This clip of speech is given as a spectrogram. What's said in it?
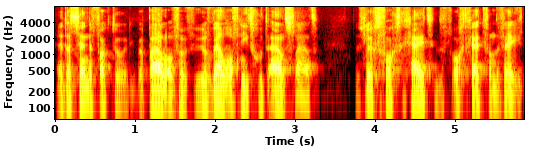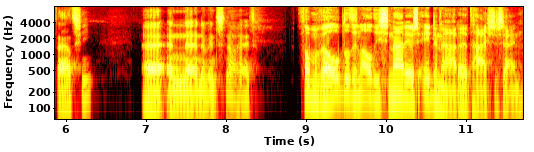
En dat zijn de factoren die bepalen of een vuur wel of niet goed aanslaat. Dus luchtvochtigheid, de vochtigheid van de vegetatie uh, en, uh, en de windsnelheid. Valt me wel op dat in al die scenario's Edenaren het haasje zijn.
